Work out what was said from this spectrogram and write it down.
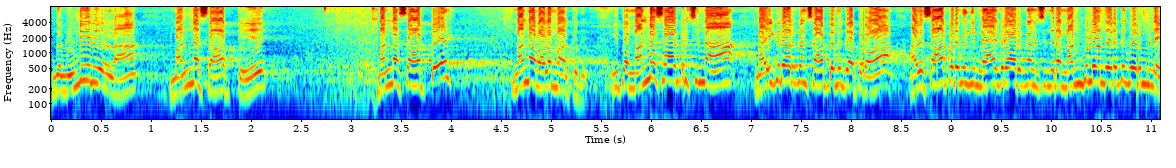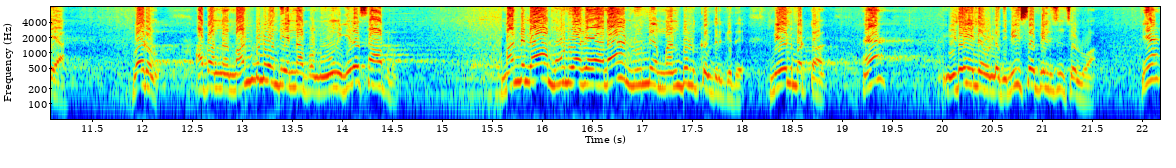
இந்த நுண்ணுயிர்கள்லாம் மண்ணை சாப்பிட்டு மண்ணை சாப்பிட்டு மண்ணை வளமாக்குது. இப்போ மண்ணை சாப்பிடுச்சுன்னா மைக்ரோ ஆர்கன் சாப்பிட்டதுக்கப்புறம் அதை சாப்பிட்றதுக்கு மேக்ரோ ஆர்கன்ஸுங்கிற மண்புழு அந்த இடத்துக்கு வரும் இல்லையா? வரும். அப்போ அந்த மண்புழு வந்து என்ன பண்ணும்? இதை சாப்பிடும். மண்ணில் மூணு வகையான நுண்ணு மண்புழுக்கள் இருக்குது. மேல் மட்டம் இடையில உள்ளது. மீசோபில்ஸ்னு சொல்லுவான். ஏன்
